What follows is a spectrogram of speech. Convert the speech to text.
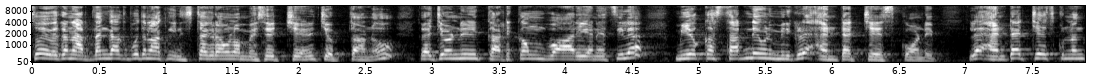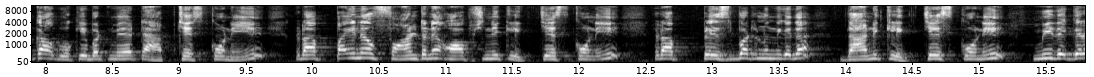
సో ఎవరికైనా అర్థం కాకపోతే నాకు ఇన్స్టాగ్రామ్లో మెసేజ్ చేయని చెప్తాను. ఇక్కడ చూడండి కటకం వారి అనేసి ఇలా మీ యొక్క సర్నేమ్ని మీరు ఇక్కడ ఎంటర్ చేసుకోండి. ఇలా ఎంటర్ చేసుకున్నాక ఓకే బట్ మీద ట్యాప్ చేసుకొని ఇక్కడ పైన ఫాంట్ అనే ఆప్షన్ని క్లిక్ చేసుకొని ఇక్కడ ప్లస్ బటన్ ఉంది కదా దాన్ని క్లిక్ చేసుకొని మీ దగ్గర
